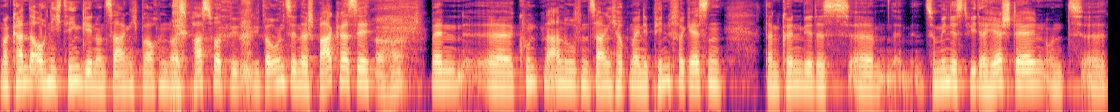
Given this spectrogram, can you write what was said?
man kann da auch nicht hingehen und sagen, ich brauche ein neues Passwort, wie, wie bei uns in der Sparkasse. Aha. Wenn äh, Kunden anrufen und sagen, ich habe meine PIN vergessen, dann können wir das äh, zumindest wiederherstellen und äh,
